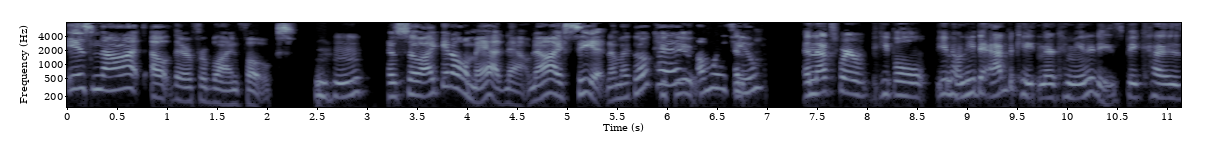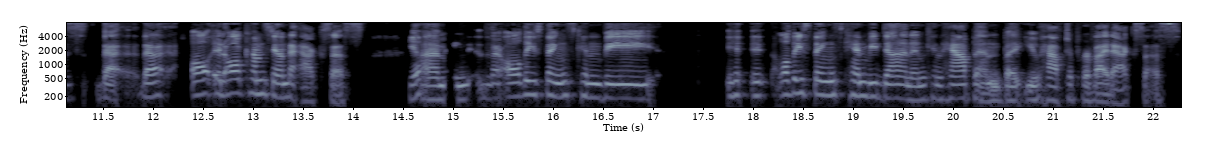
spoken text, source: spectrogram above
is not out there for blind folks. hmm And so I get all mad now. Now I see it and I'm like, okay. I'm with And- you. and that's where people you know need to advocate in their communities because that that all it all comes down to access Yeah. i mean all these things can be it, it, all these things can be done and can happen, but you have to provide access.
